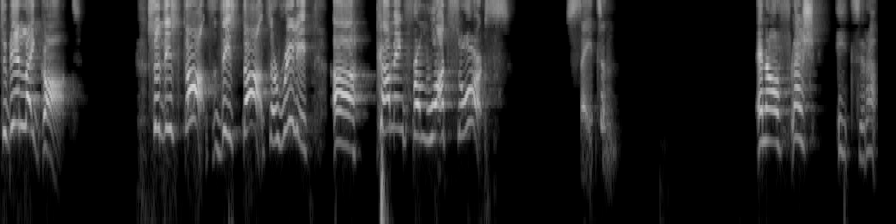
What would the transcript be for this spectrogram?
To be like God. So these thoughts, these thoughts are really, uh, coming from what source? Satan. And our flesh eats it up.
